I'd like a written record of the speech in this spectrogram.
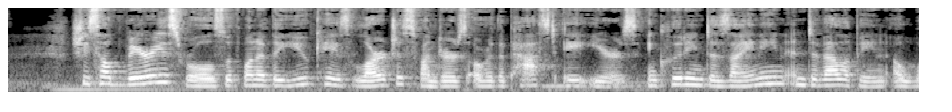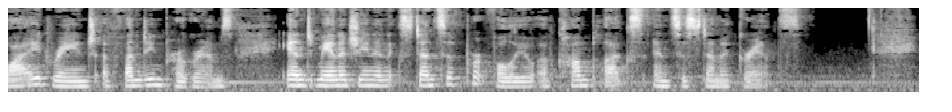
She's held various roles with one of the UK's largest funders over the past eight years, including designing and developing a wide range of funding programs and managing an extensive portfolio of complex and systemic grants.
